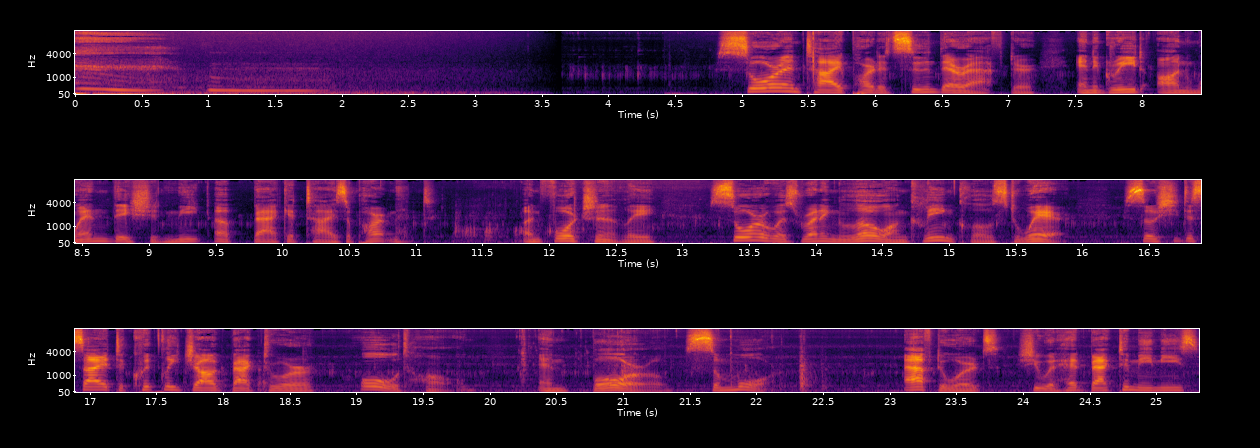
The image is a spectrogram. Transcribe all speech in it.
Sora and Tai parted soon thereafter and agreed on when they should meet up back at Tai's apartment. Unfortunately, Sora was running low on clean clothes to wear, so she decided to quickly jog back to her old home and borrow some more. Afterwards, she would head back to Mimi's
